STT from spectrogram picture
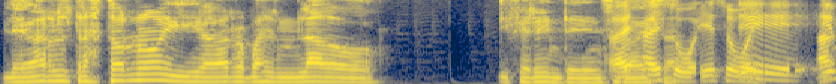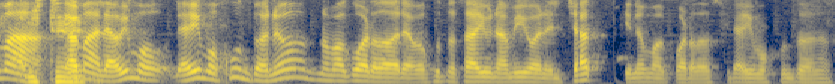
le agarra el trastorno y agarra para un lado diferente en su A, a cabeza. eso voy, a eso voy. Ah, Emma. Emma, la vimos, la vimos juntos, ¿no? No me acuerdo ahora, justo estaba ahí un amigo en el chat y no me acuerdo si la vimos juntos o no.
